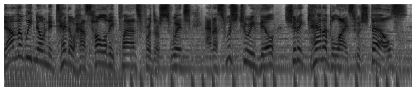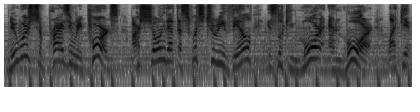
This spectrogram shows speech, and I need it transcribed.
Now that we know Nintendo has holiday plans for their Switch and a Switch 2 reveal shouldn't cannibalize Switch sales, newer surprising reports are showing that the Switch 2 reveal is looking more and more like it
